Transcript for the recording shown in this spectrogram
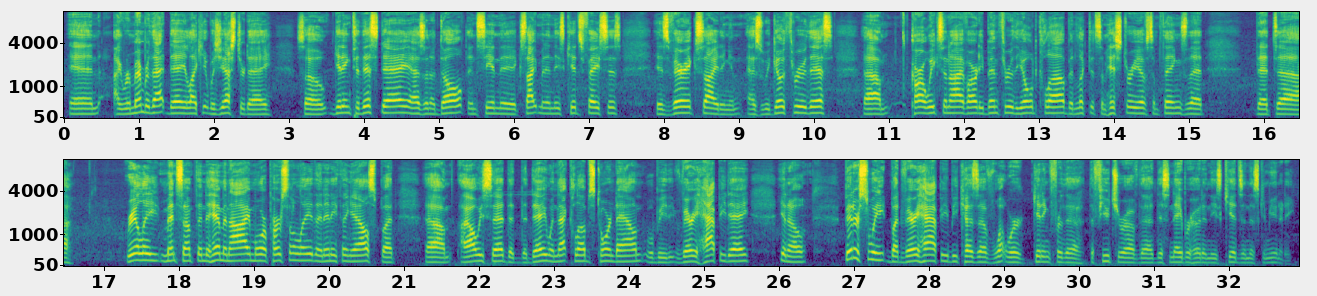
And I remember that day like it was yesterday. So getting to this day as an adult and seeing the excitement in these kids' faces is very exciting. And as we go through this, um, Carl Weeks and I have already been through the old club and looked at some history of some things that that uh, really meant something to him and I more personally than anything else. But um, I always said that the day when that club's torn down will be a very happy day. You know, bittersweet, but very happy because of what we're getting for the, the future of the, this neighborhood and these kids in this community.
